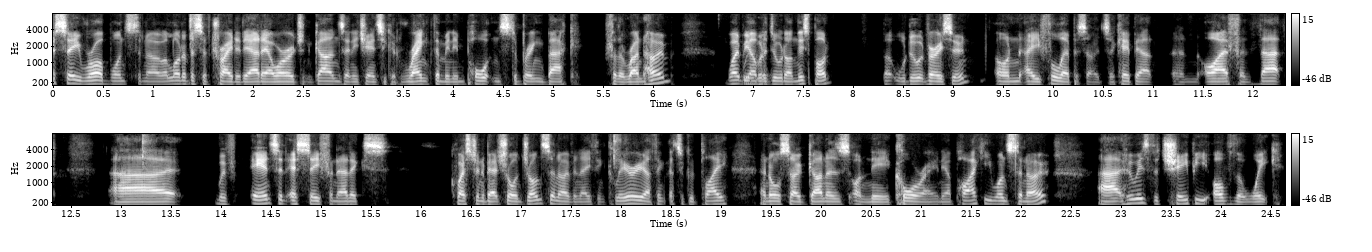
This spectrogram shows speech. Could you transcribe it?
SC Rob wants to know a lot of us have traded out our origin guns. Any chance you could rank them in importance to bring back for the run home? Won't be We able to do it on this pod, but we'll do it very soon on a full episode. So keep out an eye for that. Uh, we've answered SC Fanatics question about Shaun Johnson over Nathan Cleary. I think that's a good play. And also Gunners on Niukore. Now, Pikey wants to know uh, who is the cheapie of the week?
